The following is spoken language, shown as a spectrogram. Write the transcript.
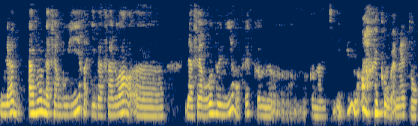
Ou là, avant de la faire bouillir, il va falloir euh, la faire revenir en fait comme, comme un petit légume hein, qu'on va mettre dans,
